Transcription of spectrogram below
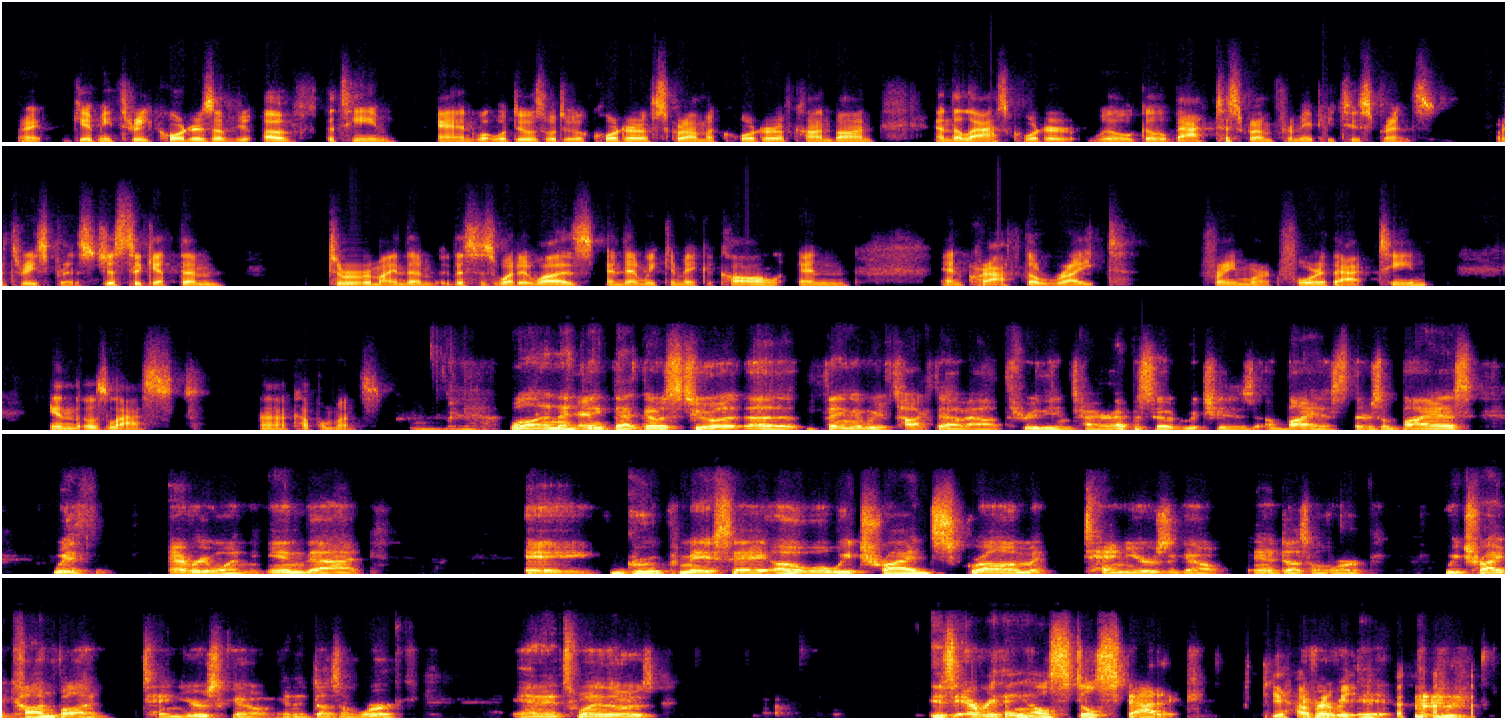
Right? Give me three quarters of, of the team. And what we'll do is we'll do a quarter of Scrum, a quarter of Kanban, and the last quarter we'll go back to Scrum for maybe two sprints or three sprints, just to get them to remind them this is what it was, and then we can make a call and and craft the right framework for that team in those last uh, couple months. Well, and I think that goes to a, a thing that we've talked about through the entire episode, which is a bias. There's a bias with everyone in that a group may say, oh, well, we tried Scrum 10 years ago and it doesn't work. We tried Kanban 10 years ago and it doesn't work. And it's one of those, is everything else still static? Yeah, if, right. every, eh,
